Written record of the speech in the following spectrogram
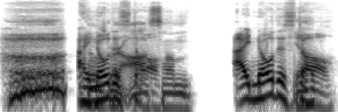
I know this doll. Awesome. I know this yep. doll.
